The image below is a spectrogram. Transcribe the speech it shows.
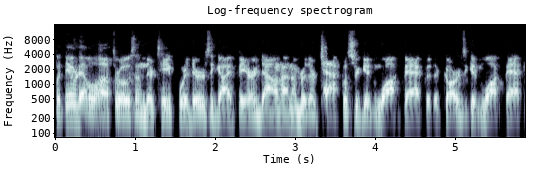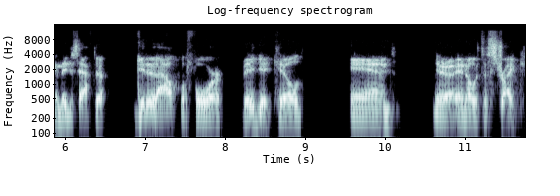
but they don't have a lot of throws on their tape where there's a guy bearing down on them, or their tackles are getting walked back, or their guards are getting walked back, and they just have to get it out before they get killed. And you know, you know, it's a strike,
